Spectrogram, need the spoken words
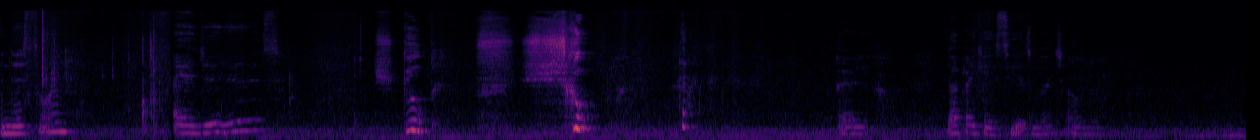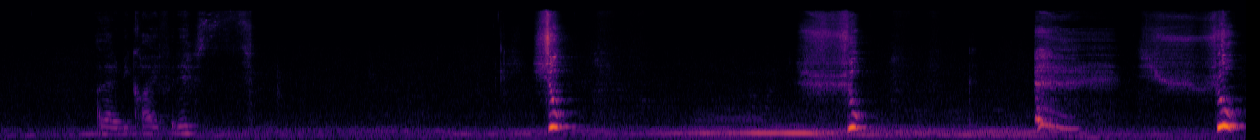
And this one. Edges. Scoop. Scoop. Alright. Y'all probably can't see as much. I don't know. I gotta be quiet for this. Shoot! Shoot! Shoot!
